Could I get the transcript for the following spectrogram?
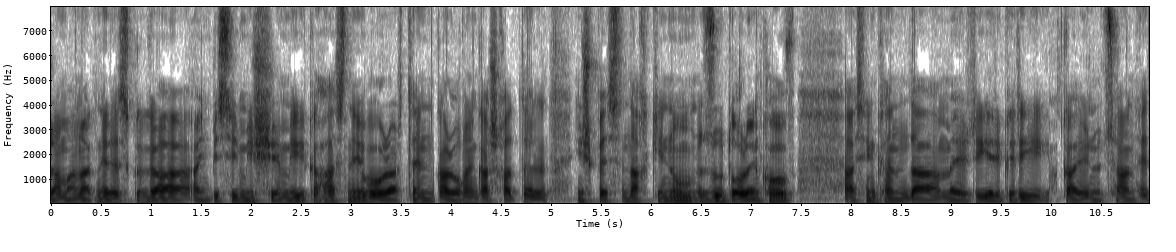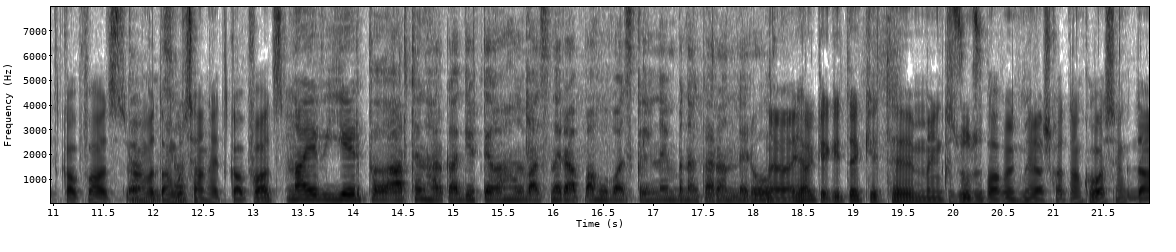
ժամանակներս կգա այնպիսի մի շեմի կհասնի, որ արդեն կարող ենք աշխատել ինչպես նախկինում զուտ օրենքով, այսինքն դա մեր երկրի կայունության հետ կապված, անվտանգության հետ կապված։ Նաև երբ արդեն հարկադիր տեղահանվածները ապահոված կլինեն բնակարաններով։ Իհարկե, գիտեք, եթե մենք զուտ զբաղվենք մեր աշխատանքով, ասենք դա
